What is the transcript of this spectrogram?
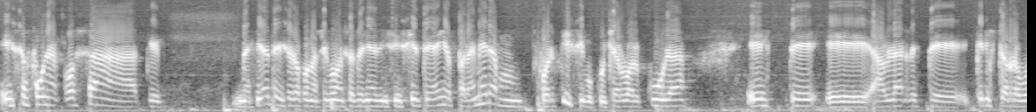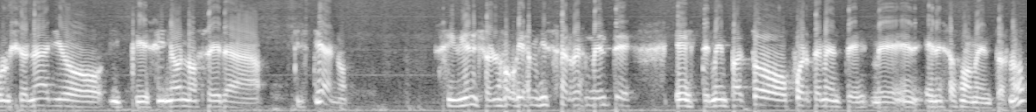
Eso fue una cosa que, imagínate, yo lo conocí cuando yo tenía 17 años, para mí era fuertísimo escucharlo al cura este eh, hablar de este Cristo revolucionario y que si no, no será cristiano. Si bien yo no voy a misa, realmente este, me impactó fuertemente en, esos momentos, ¿no?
